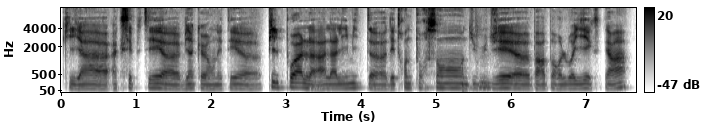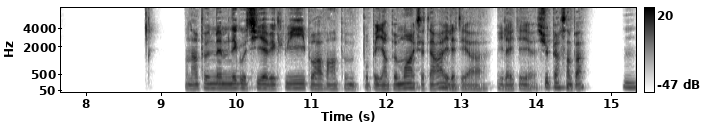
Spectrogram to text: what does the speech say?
qui a accepté euh, bien qu'on était euh, pile poil à la limite des 30% du Mm. budget par rapport au loyer, etc. On a un peu même négocié avec lui pour avoir un peu pour payer un peu moins, etc. Il était euh, il a été super sympa. Mm.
